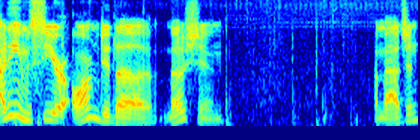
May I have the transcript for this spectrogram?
I didn't even see your arm do the motion. Imagine.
